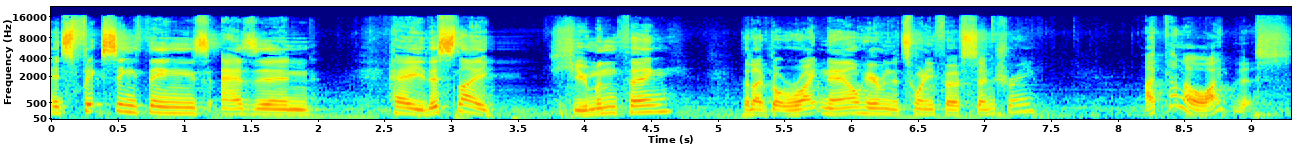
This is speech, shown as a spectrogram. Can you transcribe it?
It's fixing things as in, hey, this like human thing that I've got right now here in the 21st century, I kind of like this.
